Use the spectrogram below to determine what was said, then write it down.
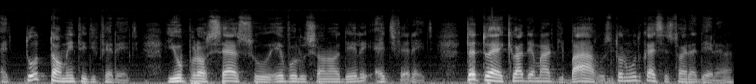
É totalmente diferente. E o processo evolucional dele é diferente. Tanto é que o Ademar de Barros, todo mundo conhece a história dele, né?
